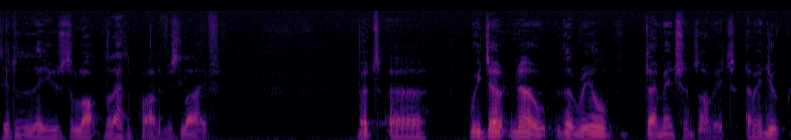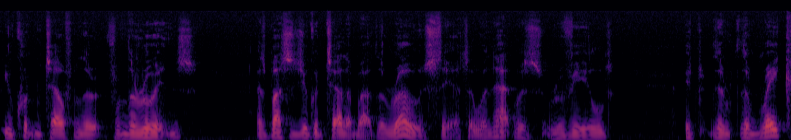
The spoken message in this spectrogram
theatre that they used a lot in the latter part of his life. But uh, we don't know the real dimensions of it. I mean, you, you couldn't tell from the, from the ruins as much as you could tell about the Rose Theatre when that was revealed. It, the, the rake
